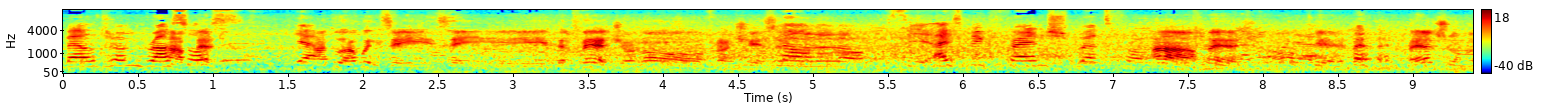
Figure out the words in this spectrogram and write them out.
Belgium, Ah, Brussels. Belgio. yeah. Ah, tu ah, quindi sei, sei del Belgio, no francese? No, no, no. See, I speak French, but from. Ah, Belgio, ok. Yeah. Belgium,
